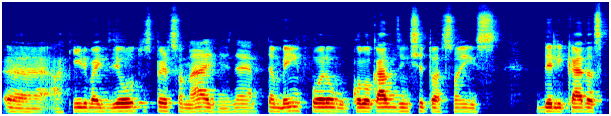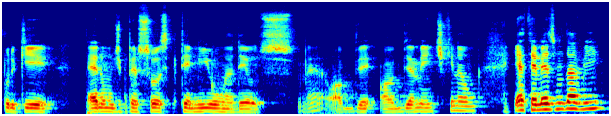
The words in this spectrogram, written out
uh, aqui ele vai dizer outros personagens, né, também foram colocados em situações delicadas porque eram de pessoas que temiam a Deus? Né? Obvi obviamente que não. E até mesmo Davi.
